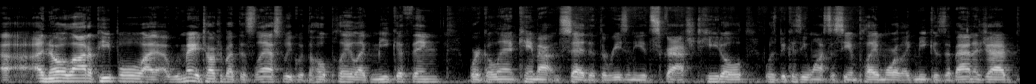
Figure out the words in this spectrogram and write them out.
uh, I know a lot of people, I, we may have talked about this last week with the whole play like Mika thing, where Gallant came out and said that the reason he had scratched Chytil was because he wants to see him play more like Mika Zibanejad.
